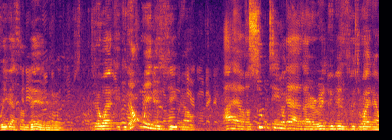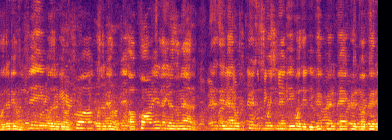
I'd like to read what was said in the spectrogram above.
well, you got something bad in there. You know what? If you don't win this Jeep now, I have a super team of guys out here ready to do business with you right now. Whether it be on a Jeep, whether it be on a truck, whether it be on a, a car, anything, it doesn't matter. It doesn't matter what the credit situation may be, whether it be good credit, bad credit, no credit.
